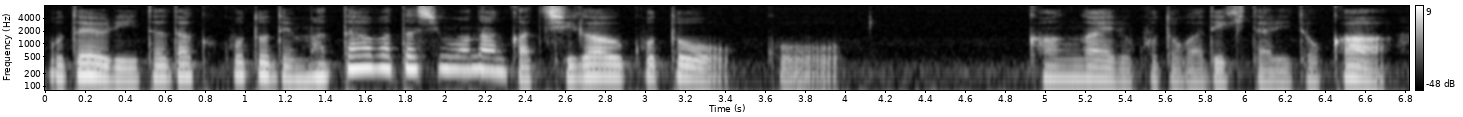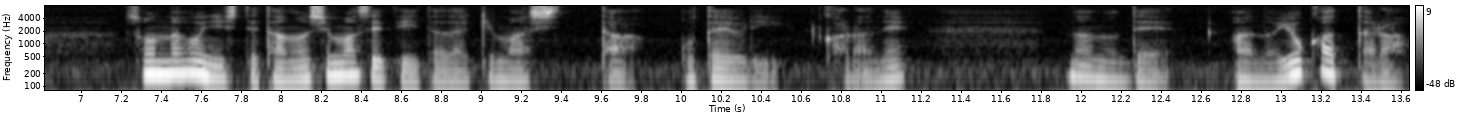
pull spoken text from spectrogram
お便りいただくことでまた私もなんか違うことをこう考えることができたりとかそんな風にして楽しませていただきました。お便りからね。なのであのよかったら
